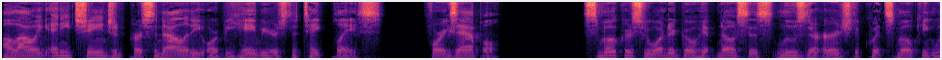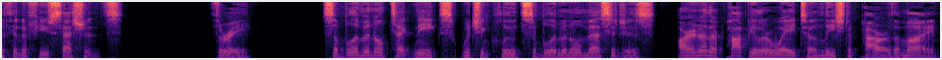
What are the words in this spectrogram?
allowing any change in personality or behaviors to take place. For example, Smokers who undergo hypnosis lose their urge to quit smoking within a few sessions. 3. Subliminal techniques, which include subliminal messages, are another popular way to unleash the power of the mind.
